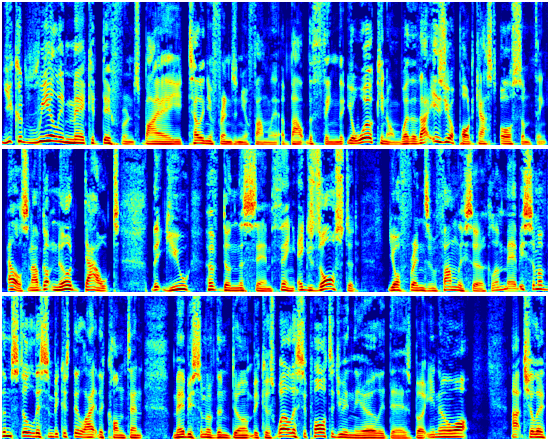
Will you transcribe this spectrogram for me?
you could really make a difference by telling your friends and your family about the thing that you're working on, whether that is your podcast or something else. And I've got no doubt that you have done the same thing, exhausted your friends and family circle. And maybe some of them still listen because they like the content. Maybe some of them don't because, well, they supported you in the early days. But you know what? Actually,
